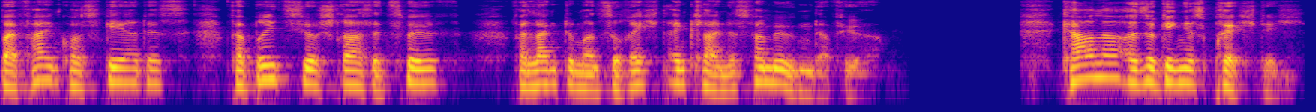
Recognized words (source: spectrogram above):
Bei Feinkost Gerdes, Fabritiusstraße 12, verlangte man zu Recht ein kleines Vermögen dafür. Carla also ging es prächtig.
